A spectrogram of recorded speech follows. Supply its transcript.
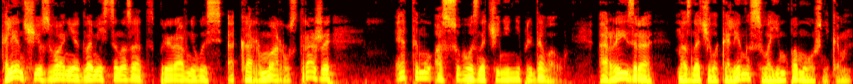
Колен, чье звание два месяца назад приравнивалось к кармару стражи, этому особого значения не придавал. А Рейзера назначила колено своим помощником.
